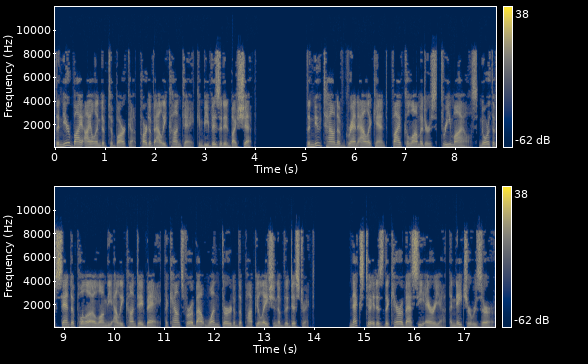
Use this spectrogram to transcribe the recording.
The nearby island of Tabarca part of Alicante can be visited by ship. The new town of Gran Alacant, 5 kilometers 3 miles north of Santa Pola along the Alicante Bay, accounts for about one-third of the population of the district. Next to it is the Carabasí area, a nature reserve.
